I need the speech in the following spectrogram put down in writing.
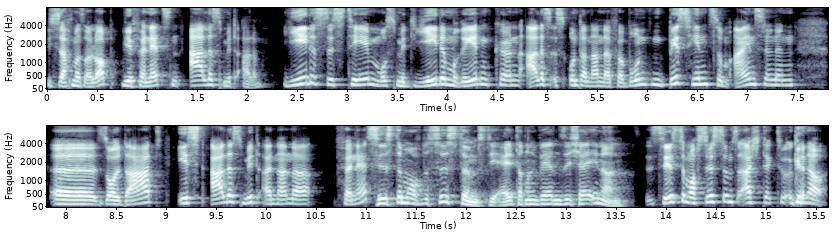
ich sag mal salopp, wir vernetzen alles mit allem. Jedes System muss mit jedem reden können, alles ist untereinander verbunden, bis hin zum einzelnen äh, Soldat ist alles miteinander vernetzt. System of the Systems, die Älteren werden sich erinnern. System of Systems Architektur, genau.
